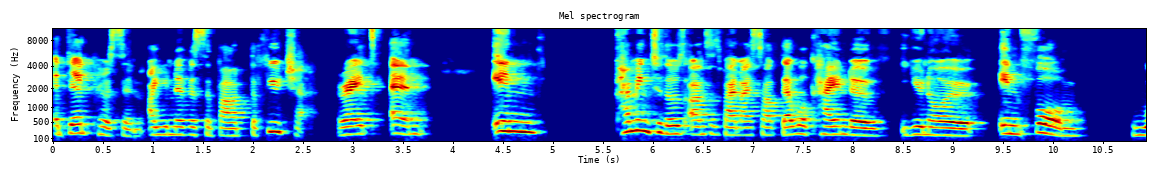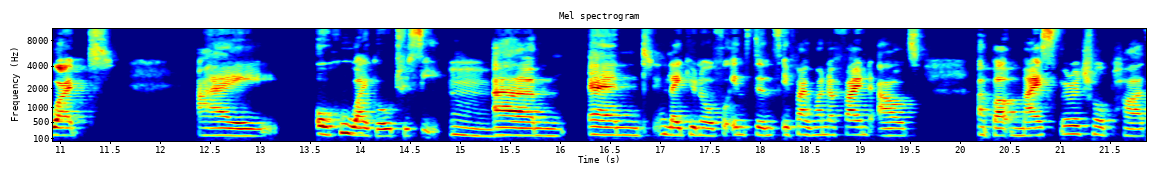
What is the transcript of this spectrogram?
a dead person? Are you nervous about the future? Right. And in coming to those answers by myself, that will kind of, you know, inform what I or who I go to see. Mm. Um, and like, you know, for instance, if I want to find out about my spiritual path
